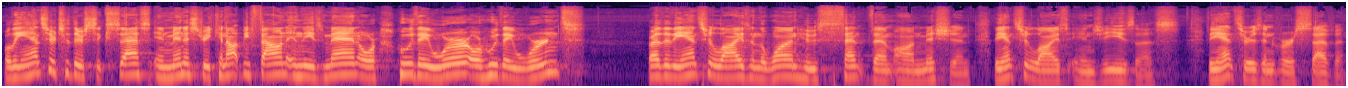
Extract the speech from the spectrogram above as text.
Well, the answer to their success in ministry cannot be found in these men or who they were or who they weren't. Rather, the answer lies in the one who sent them on mission. The answer lies in Jesus. The answer is in verse 7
